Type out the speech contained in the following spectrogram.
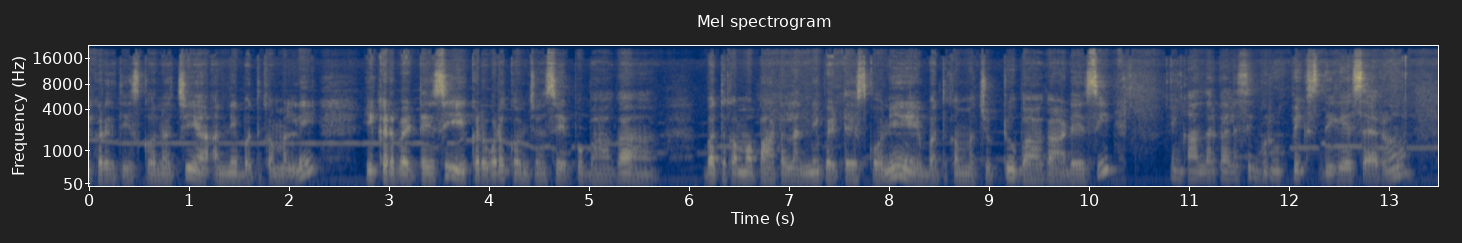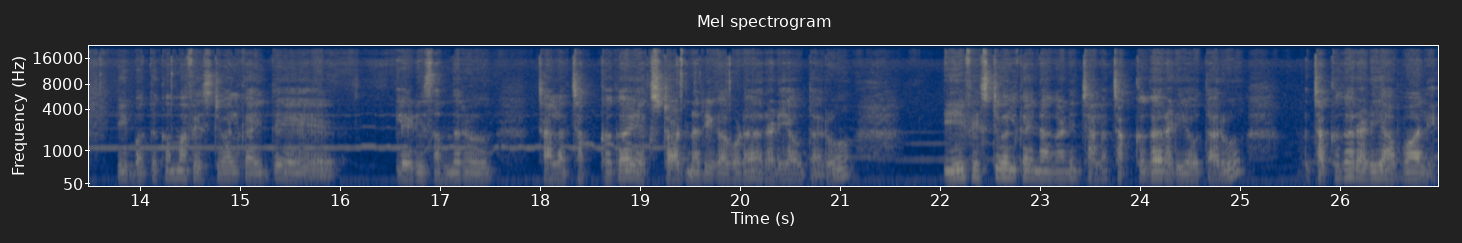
ఇక్కడికి తీసుకొని వచ్చి అన్ని బతుకమ్మల్ని ఇక్కడ పెట్టేసి ఇక్కడ కూడా కొంచెం సేపు బాగా బతుకమ్మ పాటలన్నీ పెట్టేసుకొని బతుకమ్మ చుట్టూ బాగా ఆడేసి ఇంకా అందరు కలిసి గ్రూప్ పిక్స్ దిగేశారు. ఈ బతుకమ్మ ఫెస్టివల్కి అయితే లేడీస్ అందరూ చాలా చక్కగా ఎక్స్ట్రాడినరీగా కూడా రెడీ అవుతారు. ఏ ఫెస్టివల్కైనా కానీ చాలా చక్కగా రెడీ అవుతారు. చక్కగా రెడీ అవ్వాలి.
